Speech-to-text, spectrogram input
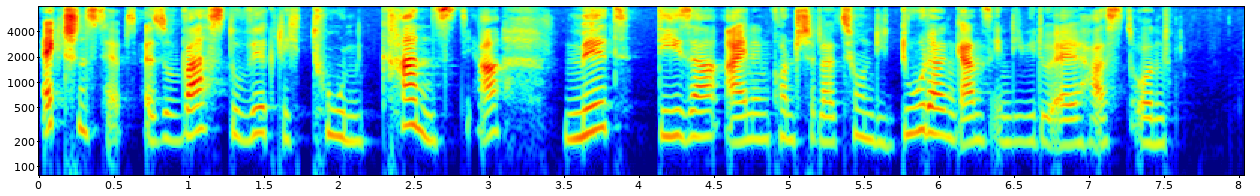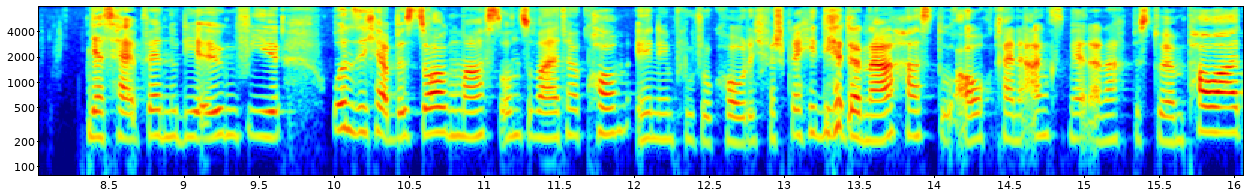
Action Steps, also was du wirklich tun kannst, ja, mit dieser einen Konstellation, die du dann ganz individuell hast und Deshalb, wenn du dir irgendwie unsicher bist, Sorgen machst und so weiter, komm in den Pluto-Code. Ich verspreche dir, danach hast du auch keine Angst mehr. Danach bist du empowered.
